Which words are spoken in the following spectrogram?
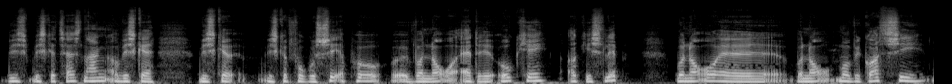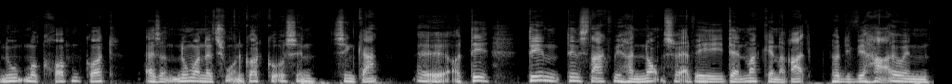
vi, vi skal tage snakken, og vi skal, vi skal, vi skal fokusere på, øh, hvornår er det okay at give slip, hvornår, øh, hvornår må vi godt sige, nu må kroppen godt, altså nu må naturen godt gå sin, sin gang, øh, og det, det, er en, det er en snak, vi har enormt svært ved i Danmark generelt, fordi vi har jo en,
